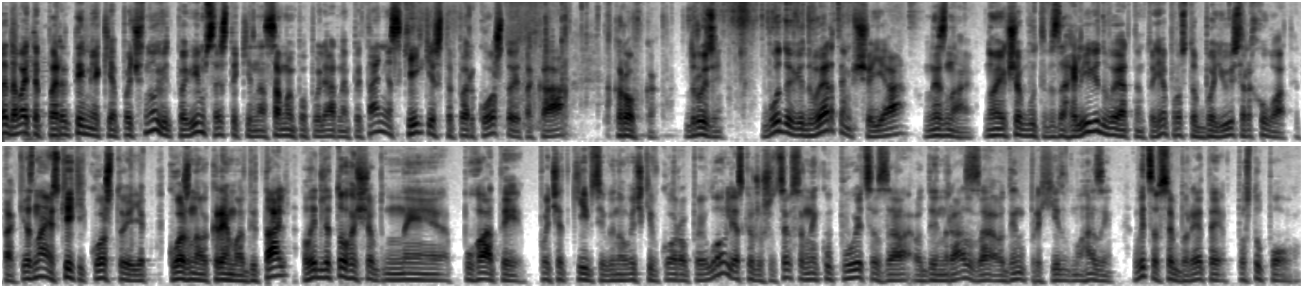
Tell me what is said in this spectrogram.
Але давайте перед тим як я почну, відповім все ж таки на саме популярне питання: скільки ж тепер коштує така коробка? Друзі, буду відвертим, що я не знаю. Ну якщо бути взагалі відвертим, то я просто боюсь рахувати. Так, я знаю, скільки коштує як кожна окрема деталь, але для того, щоб не пугати початківців і новачків коропої ловлі, я скажу, що це все не купується за один раз, за один прихід в магазин. Ви це все берете поступово.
